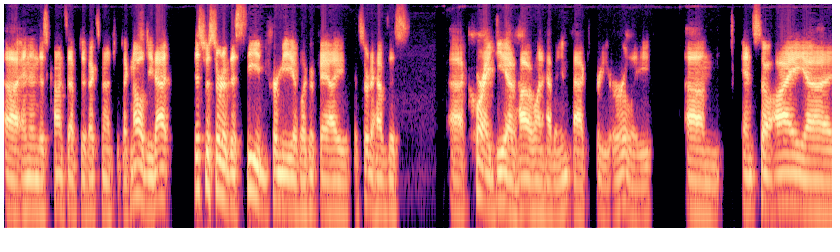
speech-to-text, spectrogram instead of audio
uh, and then this concept of exponential technology. That this was sort of the seed for me of like okay, I, I sort of have this uh, core idea of how I want to have an impact pretty early. Um, and so I, uh,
